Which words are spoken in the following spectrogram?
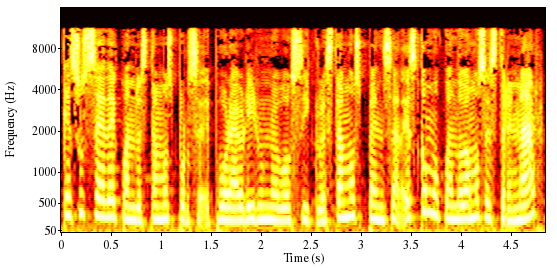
¿Qué sucede cuando estamos por, por abrir un nuevo ciclo? Estamos pensando, es como cuando vamos a estrenar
